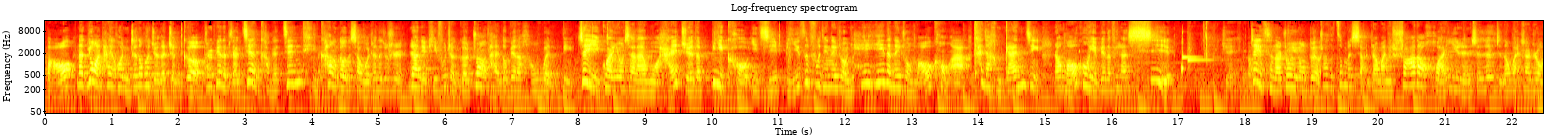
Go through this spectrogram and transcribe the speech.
薄，那用完它以后，你真的会觉得整个就是变得比较健康、比较坚挺，抗痘的效果真的就是让你皮肤整个状态都变得很稳定。这一罐用下来。我还觉得闭口以及鼻子附近那种黑黑的那种毛孔啊，看起来很干净，然后毛孔也变得非常细。这一次呢，终于用对了，刷的这么小，你知道吗？你刷到怀疑人生，真的只能晚上这种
